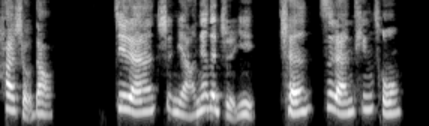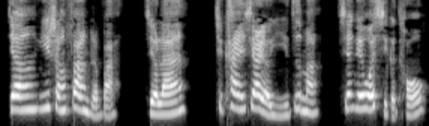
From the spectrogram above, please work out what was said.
颔首道。既然是娘娘的旨意，臣自然听从。将衣裳放着吧。九兰，去看一下有姨子吗？先给我洗个头。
